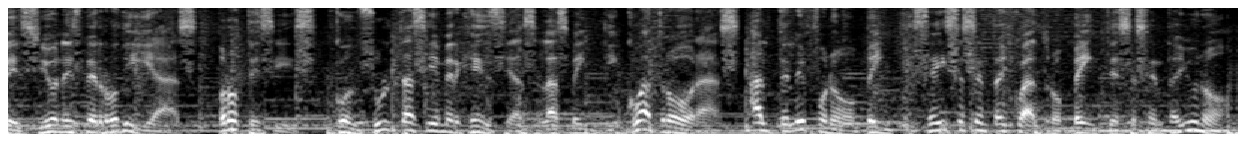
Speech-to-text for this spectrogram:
lesiones de rodillas, prótesis, consultas y emergencias las 24 horas al teléfono 2664-2061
